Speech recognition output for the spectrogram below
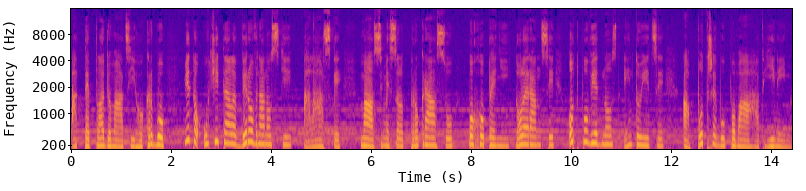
a tepla domácího krbu. Je to učitel vyrovnanosti a lásky má smysl pro krásu, pochopení, toleranci, odpovědnost, intuici a potřebu pomáhat jiným.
